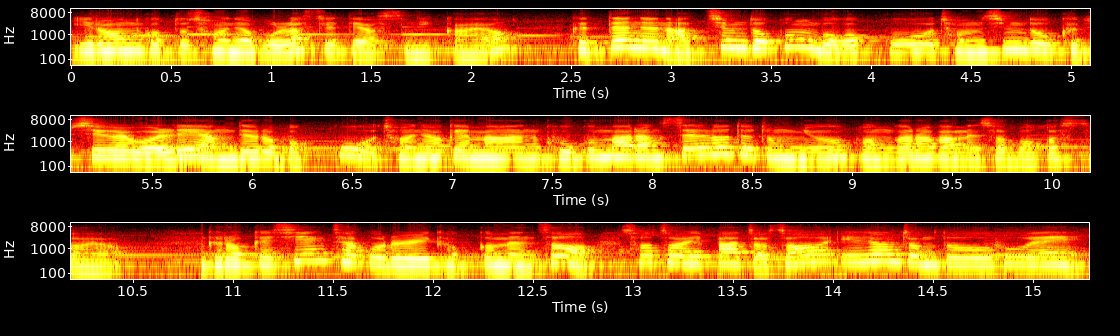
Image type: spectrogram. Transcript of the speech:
이런 것도 전혀 몰랐을 때였으니까요. 그때는 아침도 꼭 먹었고 점심도 급식을 원래 양대로 먹고 저녁에만 고구마랑 샐러드 종류 번갈아 가면서 먹었어요. 그렇게 시행착오를 겪으면서 서서히 빠져서 1년 정도 후에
